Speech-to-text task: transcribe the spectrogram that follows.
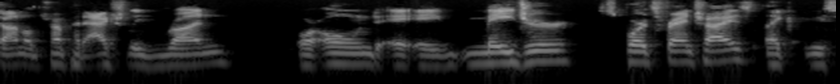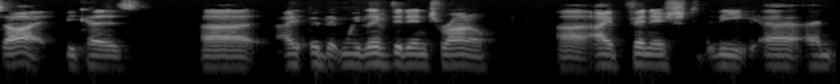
Donald Trump had actually run or owned a, a major sports franchise, like we saw it because uh, I we lived it in Toronto. Uh, I finished the uh, an,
